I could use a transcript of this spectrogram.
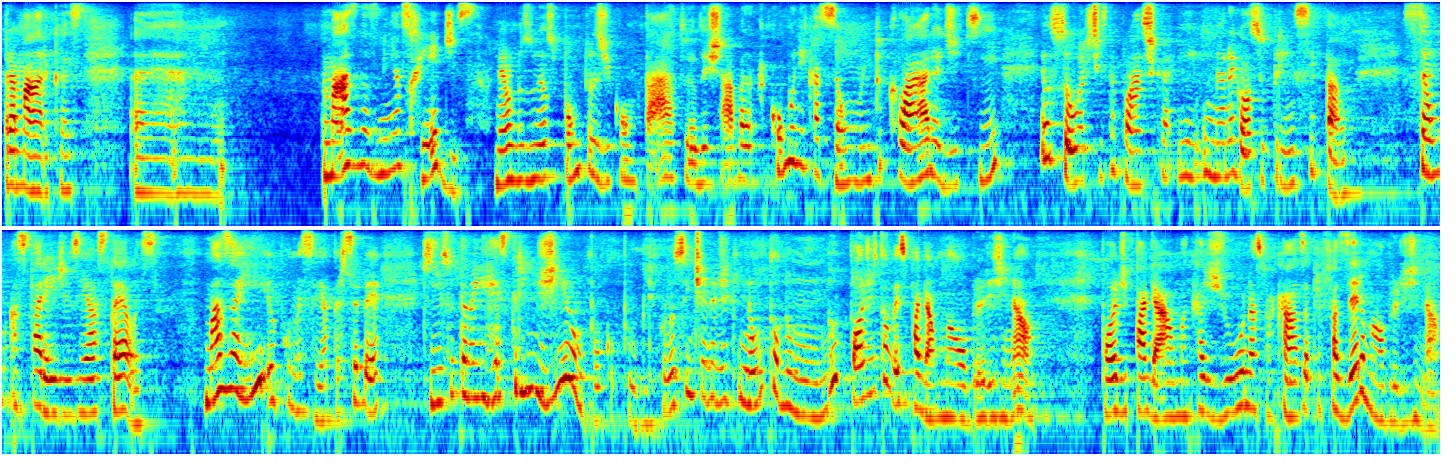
para marcas. É... Mas nas minhas redes, né, nos meus pontos de contato, eu deixava a comunicação muito clara de que eu sou artista plástica e o meu negócio principal são as paredes e as telas. Mas aí eu comecei a perceber que isso também restringia um pouco o público, no sentido de que não todo mundo pode talvez pagar uma obra original, pode pagar uma caju na sua casa para fazer uma obra original,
